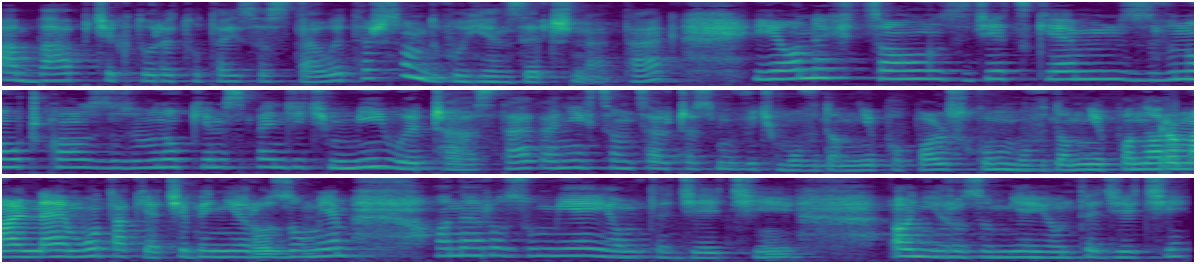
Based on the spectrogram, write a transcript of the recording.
A babcie, które tutaj zostały, też są dwujęzyczne, tak? I one chcą z dzieckiem, z wnuczką, z wnukiem spędzić miły czas, tak? A nie chcą cały czas mówić, mów do mnie po polsku, mów do mnie po normalnemu, tak? Ja Ciebie nie rozumiem. One rozumieją te dzieci, oni rozumieją te dzieci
